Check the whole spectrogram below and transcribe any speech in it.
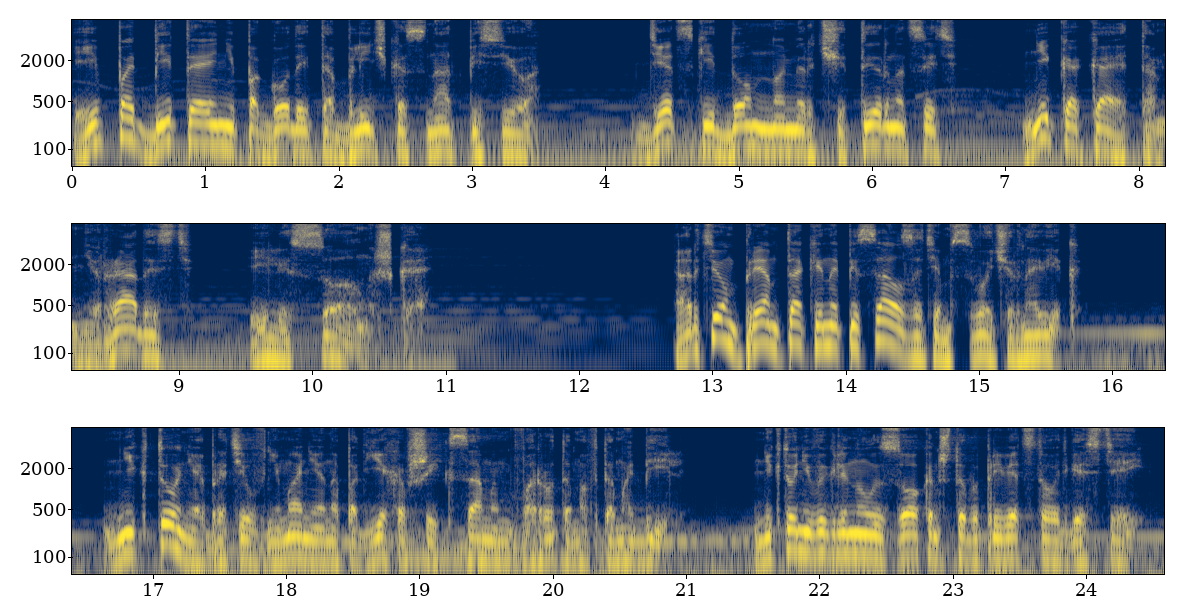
И побитая непогодой табличка с надписью «Детский дом номер 14», никакая там не радость или солнышко. Артем прям так и написал затем свой черновик. Никто не обратил внимания на подъехавший к самым воротам автомобиль. Никто не выглянул из окон, чтобы приветствовать гостей.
